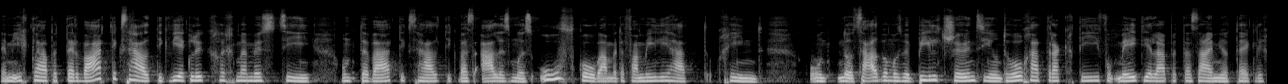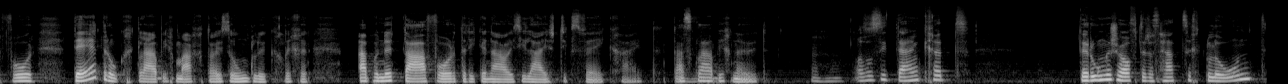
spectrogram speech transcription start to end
Ähm, ich glaube, die Erwartungshaltung, wie glücklich man muss sein und die Erwartungshaltung, was alles muss aufgehen, wenn man eine Familie hat, Kind und noch selber muss man bildschön sein und hochattraktiv und die Medien leben das einem ja täglich vor. Der Druck, glaube ich, macht uns unglücklicher. Aber nicht die Anforderungen an unsere Leistungsfähigkeit. Das glaube ich nicht. Mhm. Also Sie denken, die Errungenschaften, das hat sich gelohnt.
